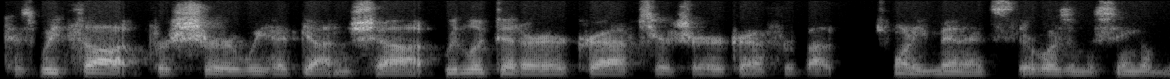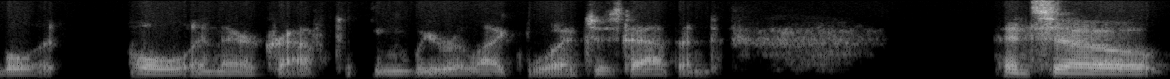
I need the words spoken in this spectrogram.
because we thought for sure we had gotten shot. We looked at our aircraft, searched our aircraft for about 20 minutes. There wasn't a single bullet hole in the aircraft. And we were like, what just happened? And so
